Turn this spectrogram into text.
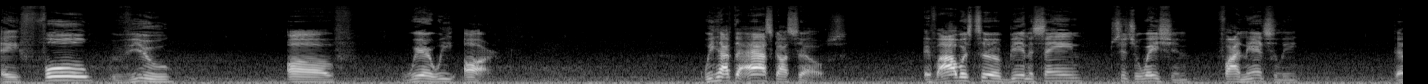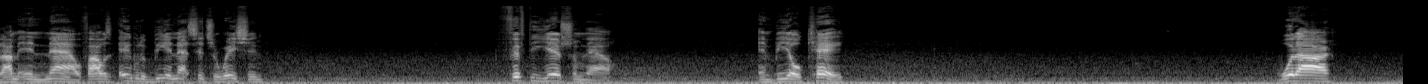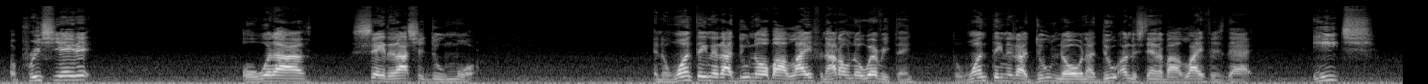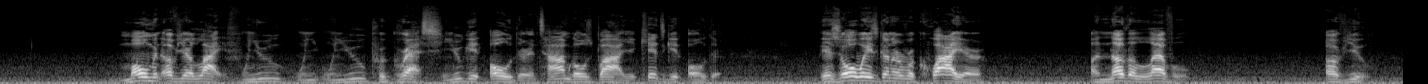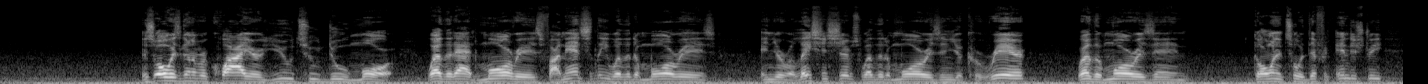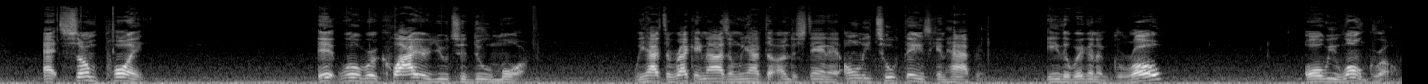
a full view of where we are. We have to ask ourselves if I was to be in the same situation financially that I'm in now, if I was able to be in that situation 50 years from now and be okay would I appreciate it or would I say that I should do more? And the one thing that I do know about life, and I don't know everything, the one thing that I do know and I do understand about life is that each moment of your life, when you when when you progress, you get older, and time goes by, your kids get older, there's always going to require another level of you. It's always going to require you to do more. Whether that more is financially, whether the more is in your relationships, whether the more is in your career, whether more is in going into a different industry. At some point, it will require you to do more. We have to recognize and we have to understand that only two things can happen. Either we're going to grow or we won't grow.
